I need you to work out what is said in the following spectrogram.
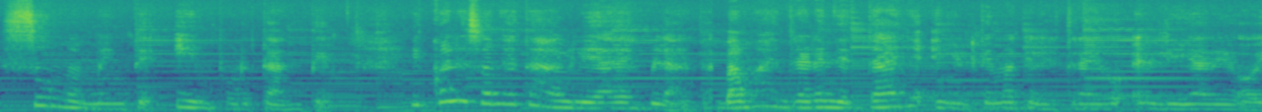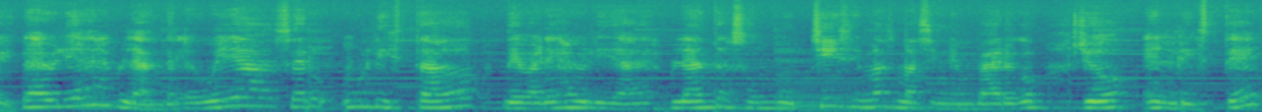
sumamente importantes. ¿Y cuáles son estas habilidades blandas? Vamos a entrar en detalle en el tema que les traigo el día de hoy. Las habilidades blandas, les voy a hacer un listado de varias habilidades blandas, son muchísimas, más sin embargo, yo enlisté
